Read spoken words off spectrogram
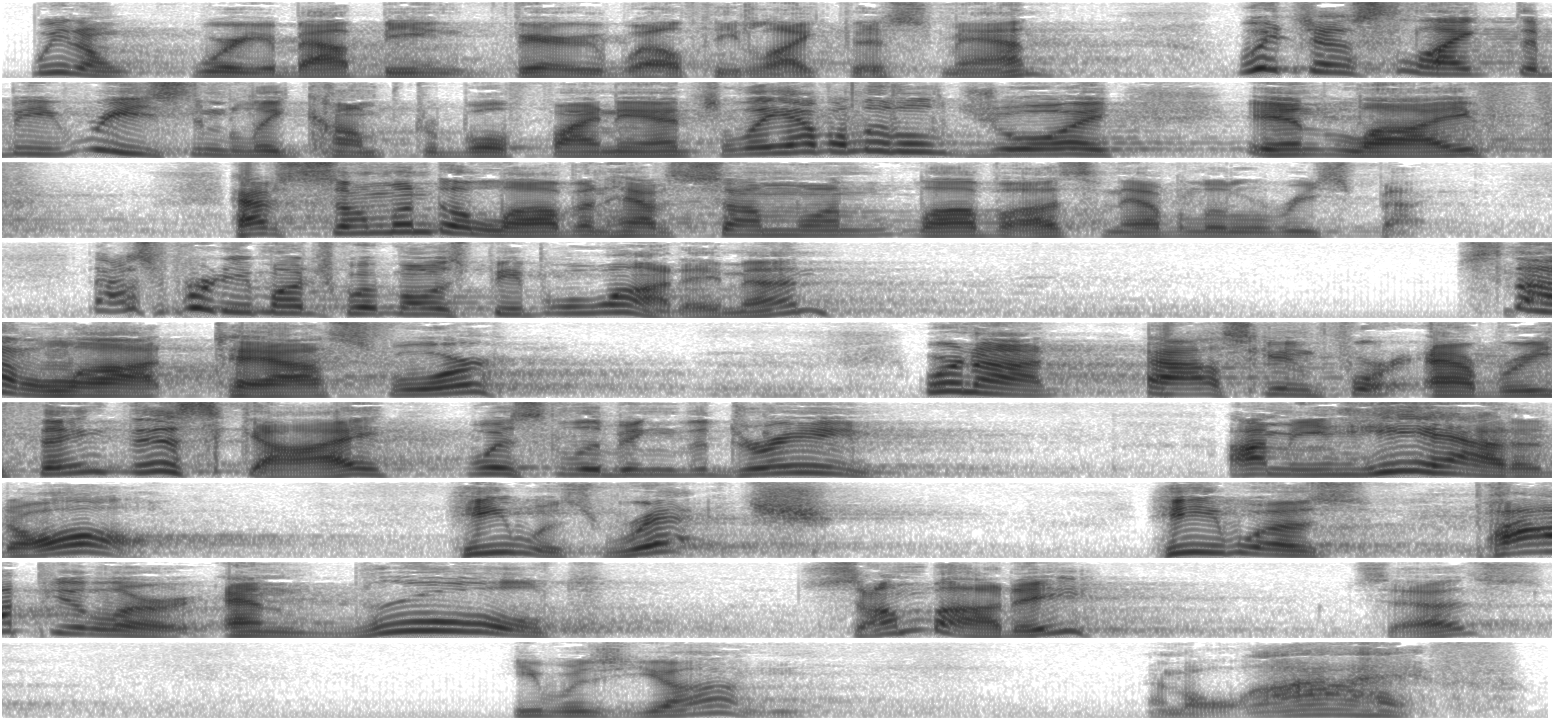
We don't worry about being very wealthy like this man. We just like to be reasonably comfortable financially, have a little joy in life, have someone to love, and have someone love us and have a little respect. That's pretty much what most people want, amen? It's not a lot to ask for. We're not asking for everything. This guy was living the dream. I mean, he had it all. He was rich, he was popular and ruled somebody, says. He was young and alive.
